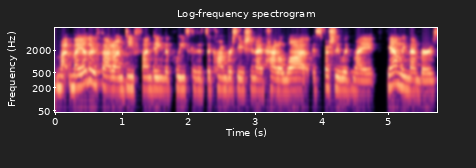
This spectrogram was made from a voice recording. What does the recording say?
My, my other thought on defunding the police because it's a conversation i've had a lot especially with my family members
